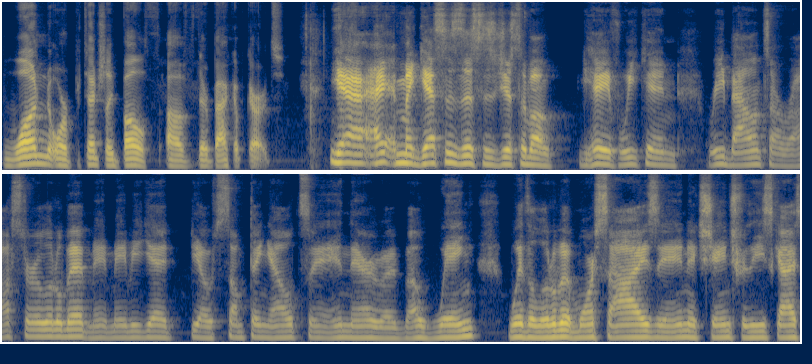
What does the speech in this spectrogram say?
one or potentially both of their backup guards? Yeah, I, my guess is this is just about hey, if we can rebalance our roster a little bit, maybe get you know something else in there, a, a, wing with a little bit more size in exchange for these guys,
